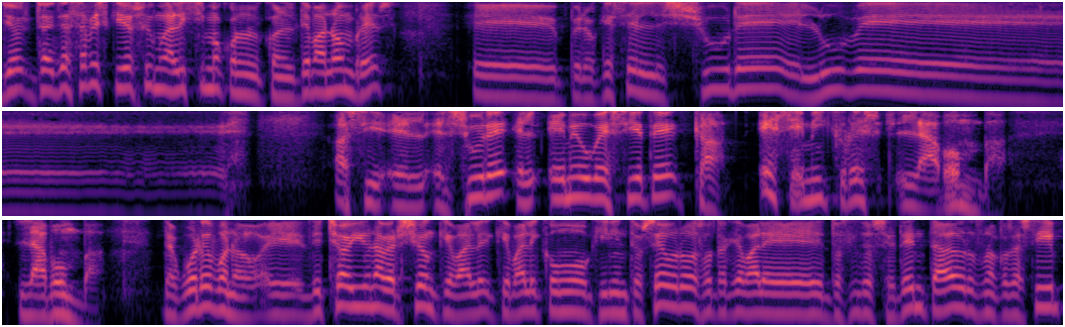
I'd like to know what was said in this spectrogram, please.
yo, ya, sabéis que yo soy malísimo con, con el tema nombres, eh, pero que es el Shure, el V... Así, el, el Shure, el MV7K. Ese micro es la bomba, la bomba. ¿De acuerdo? Bueno, eh, de hecho hay una versión que vale, que vale como 500 euros, otra que vale 270 euros, una cosa así,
